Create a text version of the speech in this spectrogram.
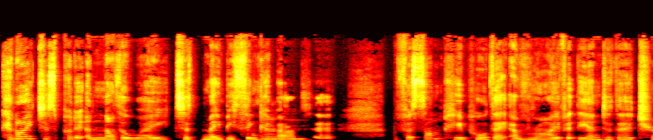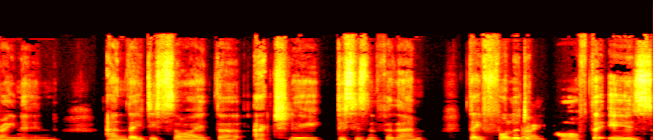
can I just put it another way to maybe think about Mm. it? For some people, they arrive at the end of their training and they decide that actually this isn't for them. They followed Right. a path that is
